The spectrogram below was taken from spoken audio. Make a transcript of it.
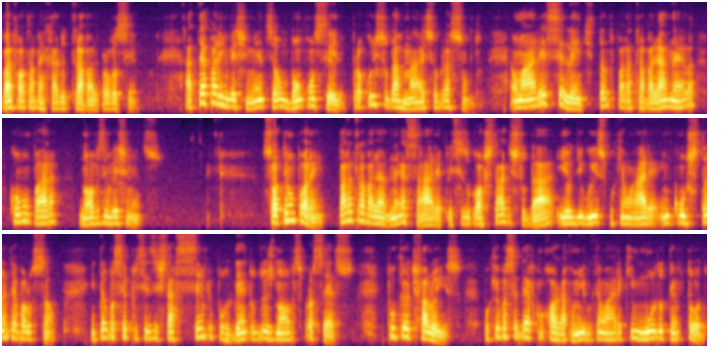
vai faltar mercado de trabalho para você. Até para investimentos é um bom conselho. Procure estudar mais sobre o assunto. É uma área excelente, tanto para trabalhar nela como para novos investimentos. Só tem um porém. Para trabalhar nessa área, é preciso gostar de estudar, e eu digo isso porque é uma área em constante evolução. Então você precisa estar sempre por dentro dos novos processos. Por que eu te falo isso? Porque você deve concordar comigo que é uma área que muda o tempo todo.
